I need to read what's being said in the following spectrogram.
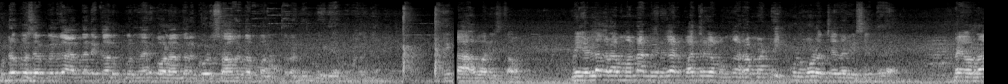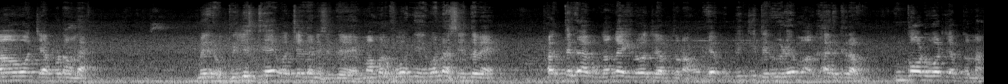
కుటుంబ సభ్యులుగా అందరినీ కలుపుకున్నదానికి వాళ్ళందరికీ కూడా స్వాగతం పలుకుతున్నాను మీడియా ముఖంగా. ఇంకా ఆహ్వానిస్తాం. మీ ఇళ్ళకి రమ్మన్నా మీరు కానీ పత్రిక ముందుగా రమ్మంటే ఇప్పుడు కూడా వచ్చేదానికి సిద్ధమే. మేము రాము అని మీరు పిలిస్తే వచ్చేదాన్ని సిద్ధమే. మమ్మల్ని ఫోన్ చేయమన్నా సిద్ధమే. పత్రికాముఖంగా ఈరోజు చెప్తున్నాం. రేపు నుంచి తిరుగుడే మా కార్యక్రమం. ఇంకోటి కూడా చెప్తున్నా.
